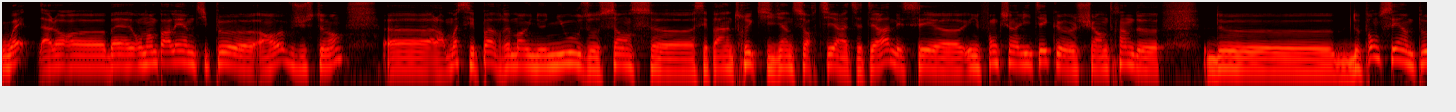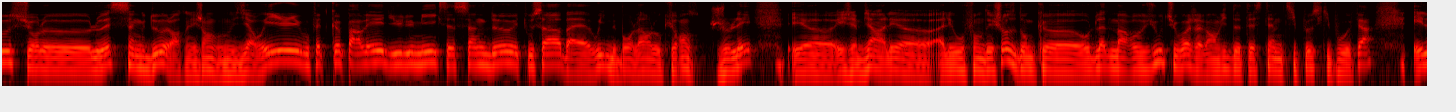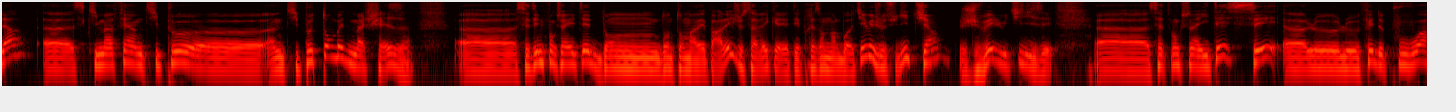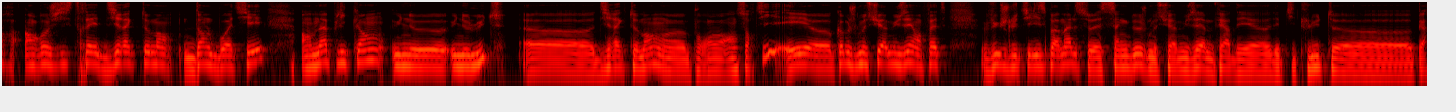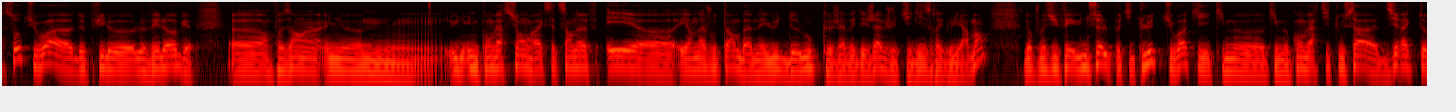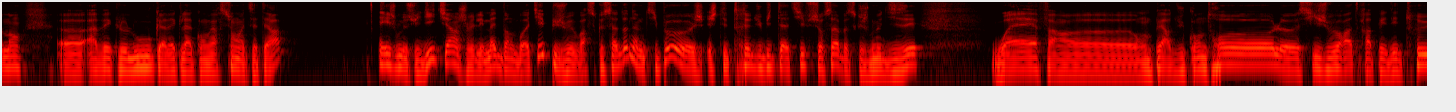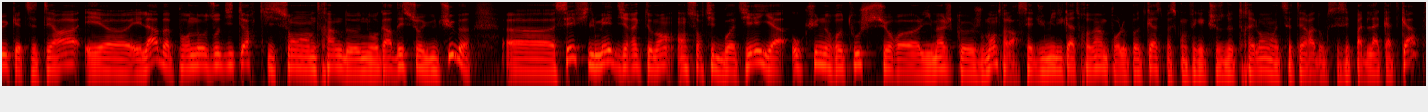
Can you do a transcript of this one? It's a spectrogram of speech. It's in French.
Ouais, alors euh, ben, on en parlait un petit peu euh, en off justement. Euh, alors moi c'est pas vraiment une news au sens, c'est pas un truc qui vient de sortir, etc. Mais c'est une fonctionnalité que je suis en train de, de, penser un peu sur le, le S5.2. Alors les gens vont nous dire oui, vous faites que parler du Lumix S5.2 et tout ça. Bah oui, mais bon là en l'occurrence je l'ai et, et j'aime bien aller, aller au fond des choses. Donc au-delà de ma review, tu vois, j'avais envie de tester un petit peu ce qu'il pouvait faire. Et là, ce qui m'a un petit peu, euh, un petit peu tomber de ma chaise. Euh, c'était une fonctionnalité dont, dont on m'avait parlé. Je savais qu'elle était présente dans le boîtier, mais je me suis dit tiens, je vais l'utiliser. Euh, cette fonctionnalité, c'est le, le, fait de pouvoir enregistrer directement dans le boîtier en appliquant une, une lutte euh, directement euh, pour en sortie. Et euh, comme je me suis amusé, en fait, vu que je l'utilise pas mal, ce S5 II, je me suis amusé à me faire des, des petites luttes perso, tu vois, depuis le, le Vlog, en faisant une, une, conversion en REC 709 et, et en ajoutant bah, mes luttes de look que j'avais déjà, que j'utilise régulièrement. Donc je me suis fait une seule petite lutte, tu vois, qui, qui, me, qui me convertit tout ça directement avec le look, avec la conversion, etc. Et je me suis dit, tiens, je vais les mettre dans le boîtier, puis je vais voir ce que ça donne un petit peu. J'étais très dubitatif sur ça parce que je me disais, ouais, enfin, euh, on perd du contrôle, euh, si je veux rattraper des trucs, etc. Euh, et, là, bah, pour nos auditeurs qui sont en train de nous regarder sur YouTube, c'est filmé directement en sortie de boîtier. Il n'y a aucune retouche sur l'image que je vous montre. Alors, c'est du 1080 pour le podcast parce qu'on fait quelque chose de très long, etc. Donc, c'est pas de la 4K.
